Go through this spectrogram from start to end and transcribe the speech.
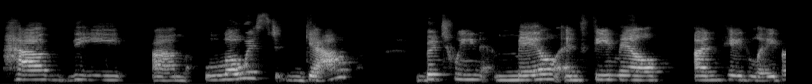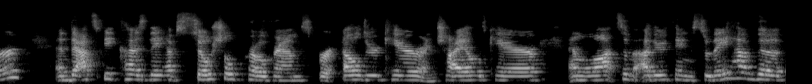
have the um, lowest gap between male and female unpaid labor. And that's because they have social programs for elder care and child care and lots of other things. So they have the,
